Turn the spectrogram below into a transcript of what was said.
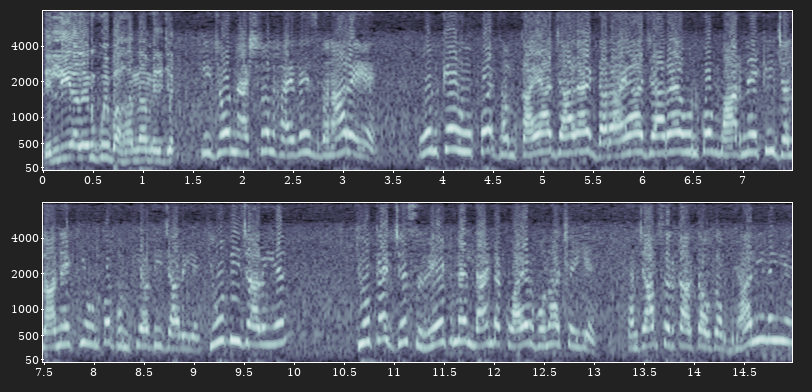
ਦਿੱਲੀ ਵਾਲਿਆਂ ਨੂੰ ਕੋਈ ਬਹਾਨਾ ਮਿਲ ਜਾਏ कि जो नेशनल हाईवेज बना रहे हैं उनके ऊपर धमकाया जा रहा है डराया जा रहा है उनको मारने की जलाने की उनको धमकियां दी जा रही है क्यों दी जा रही है क्योंकि जिस रेट में लैंड एक्वायर होना चाहिए पंजाब सरकार का उधर ध्यान ही नहीं है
